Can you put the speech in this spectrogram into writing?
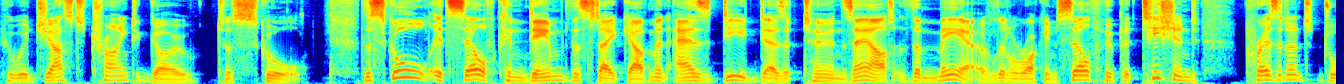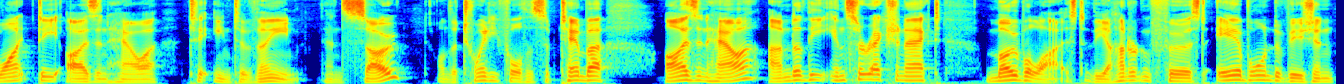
who were just trying to go to school. The school itself condemned the state government, as did, as it turns out, the mayor of Little Rock himself, who petitioned President Dwight D. Eisenhower to intervene. And so, on the 24th of September, Eisenhower, under the Insurrection Act, mobilized the 101st Airborne Division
